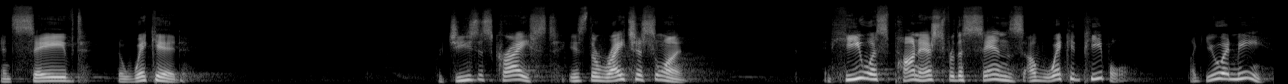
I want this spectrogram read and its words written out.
and saved the wicked. For Jesus Christ is the righteous one, and he was punished for the sins of wicked people like you and me.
